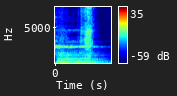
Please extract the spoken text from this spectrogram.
Bye.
